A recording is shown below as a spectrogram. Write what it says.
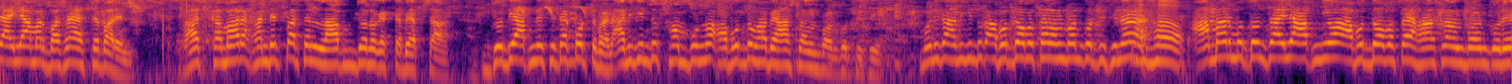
চাইলে আমার বাসায় আসতে পারেন। হাঁস খামার হান্ড্রেড পার্সেন্ট লাভজনক একটা ব্যবসা। যদি আপনি সেটা করতে পারেন আমি কিন্তু সম্পূর্ণ আবদ্ধভাবে হাঁস লালন পালন করতেছি। মনিকা আমি কিন্তু আবদ্ধ অবস্থায় লালন পালন করতেছি না? হ্যাঁ। আমার মতন চাইলে আপনিও আবদ্ধ অবস্থায় হাঁস লালন পালন করে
